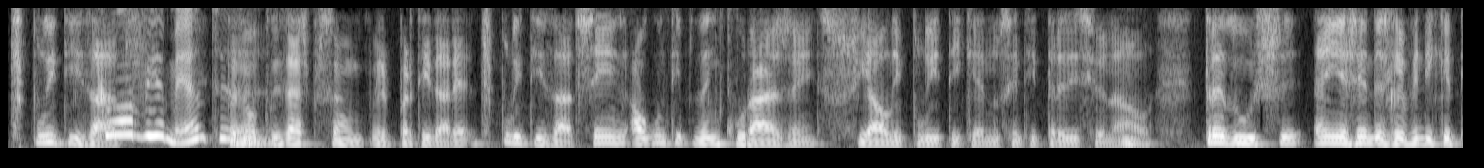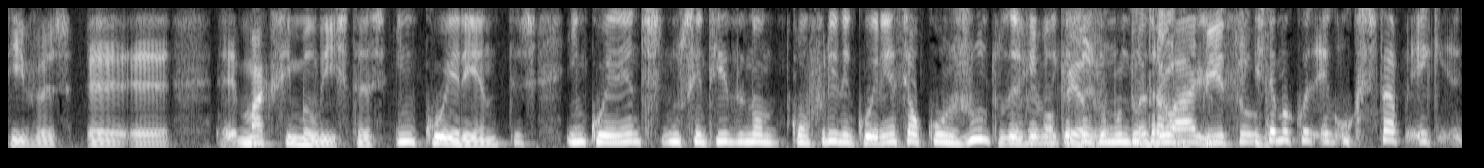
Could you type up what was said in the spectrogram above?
despolitizados, Que, obviamente. para não utilizar a expressão eh, partidária, despolitizados, sem algum tipo de ancoragem social e política no sentido tradicional, Hum. traduz-se em agendas reivindicativas eh, eh, maximalistas, incoerentes, incoerentes no sentido de não conferirem coerência ao conjunto das reivindicações Pedro, do mundo do eu trabalho. repito- Isto é uma coisa. é- O que se está, é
